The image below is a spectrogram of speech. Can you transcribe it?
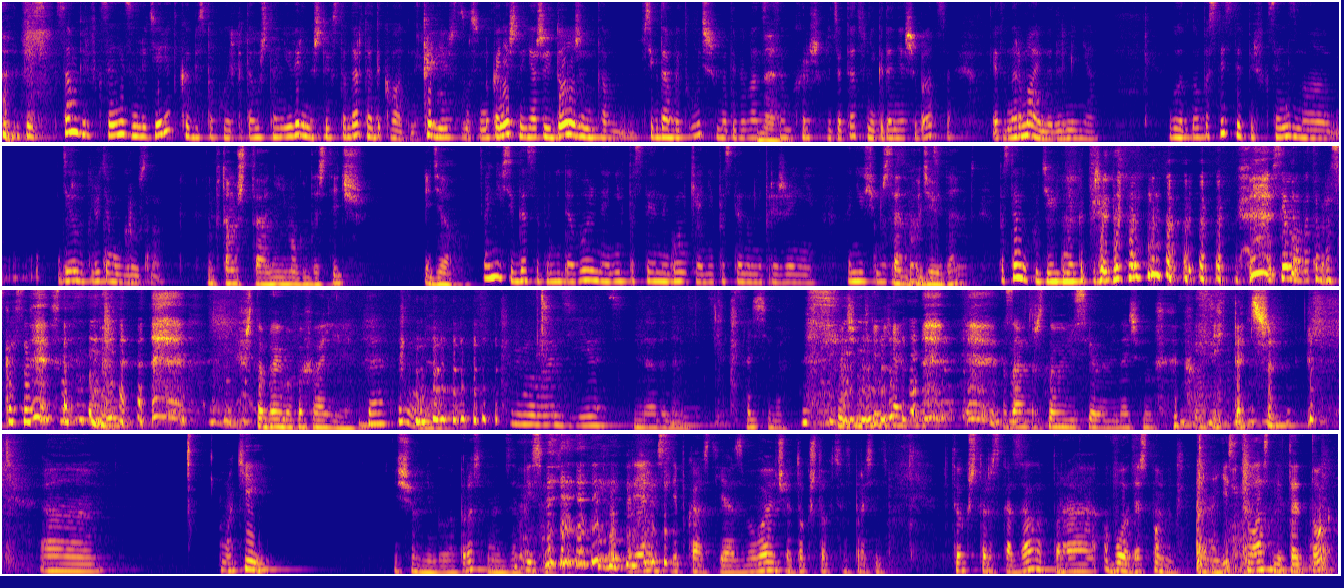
То есть сам перфекционизм людей редко беспокоит, потому что они уверены, что их стандарты адекватные. Конечно. смысле, Ну, конечно, я же и должен там всегда быть лучшим и добиваться Да. самых хороших результатов, никогда не ошибаться. Это нормально для меня. Вот, но последствия перфекционизма делают людям грустно. Ну, потому что они не могут достичь идеала. Они всегда собой недовольны, они в постоянной гонке, они в постоянном напряжении. Они очень много Постоянно всего худеют, да? Постоянно худеют некоторые, да. Всем об этом рассказывают. Чтобы его похвалили. Да. Молодец. да, да. да. Спасибо. Очень приятно. Завтра с новыми силами начну ходить дальше. А, Окей. Еще у меня был вопрос, мне надо записывать. Реально слепкаст. Я забываю, что я только что хотел спросить. Только что рассказала про... Вот, я вспомнил. Есть классный TED-ток.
